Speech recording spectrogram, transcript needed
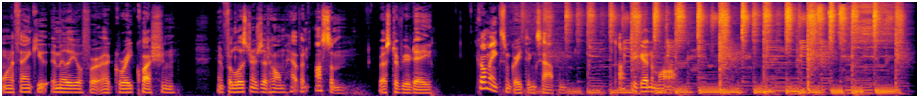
I want to thank you, Emilio, for a great question. And for the listeners at home, have an awesome rest of your day. Go make some great things happen. Talk to you again tomorrow.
